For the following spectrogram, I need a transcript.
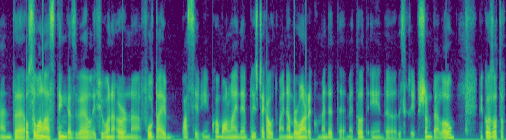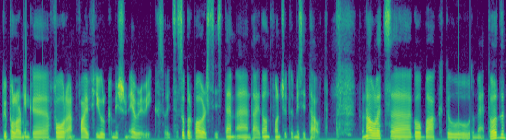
And uh, also one last thing as well, if you want to earn a full-time passive income online, then please check out my number one recommended uh, method in the description below, because a lot of people are making uh, four and five figure commission every week. So it's a super power system, and I don't want you to miss it out. So now let's uh, go back to the method.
